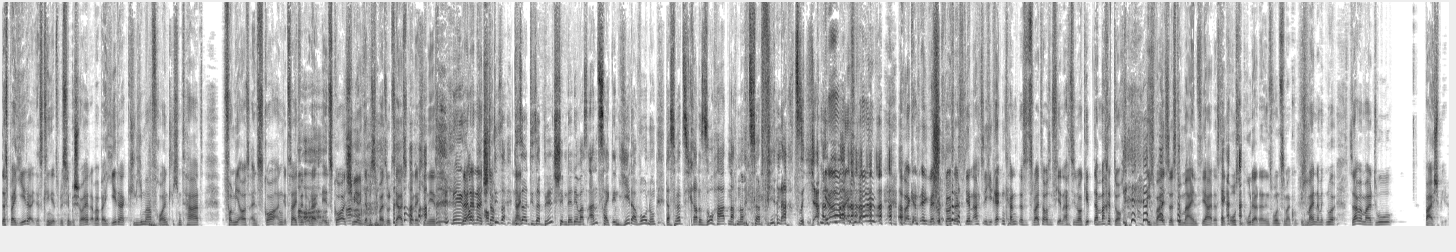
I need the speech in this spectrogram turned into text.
dass bei jeder, das klingt jetzt ein bisschen bescheuert, aber bei jeder klimafreundlichen Tat von mir aus ein Score angezeigt wird. oder ein Score ist schwierig, da bist du bei Sozialscore der Chinesen. Nee, nein, auch, nein, nein, stopp. Auch dieser, nein. dieser, dieser Bildschirm, der dir was anzeigt in jeder Wohnung, das hört sich gerade so hart nach 1984 an. Ja, ich weiß. Aber ganz ehrlich, wenn uns 1984 retten kann, dass es 2084 noch gibt, dann mach es doch. Ich weiß, was du meinst, ja, dass der große Bruder dann ins Wohnzimmer guckt. Ich meine damit nur, sagen wir mal, du, Beispiel,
